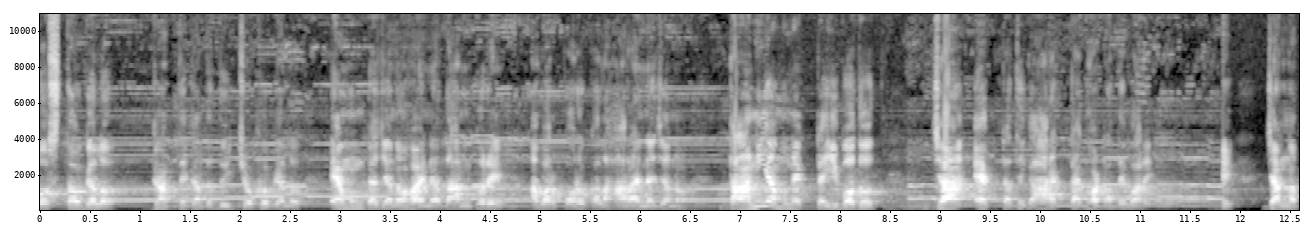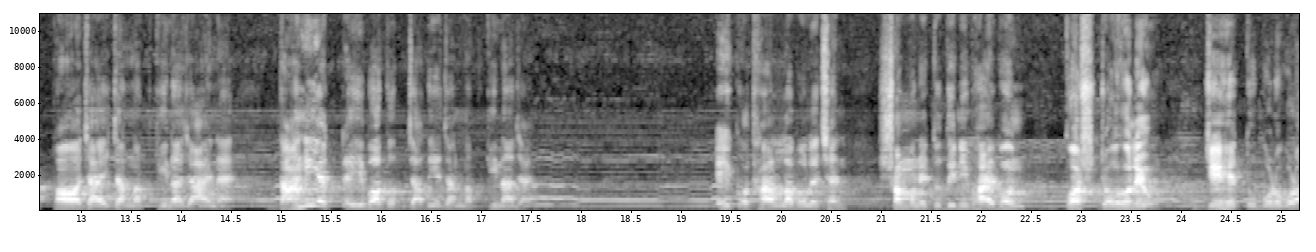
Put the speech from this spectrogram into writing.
বস্তাও গেল, কাঁদতে কাঁদতে দুই চোখও গেল। এমনটা যেন হয় না দান করে, আবার পরকাল হারায় না যেন। দানই এমন একটা ইবাদত যা একটা থেকে আরেকটা ঘটাতে পারে। জান্নাত পাওয়া যায়, জান্নাত কিনা যায় না। দানই একটা ইবাদত যা দিয়ে জান্নাত কিনা যায়। এই কথা আল্লাহ বলেছেন। সম্মানিত দিনী ভাই বোন কষ্ট হলেও যেহেতু বড় বড়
